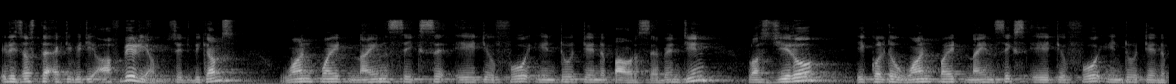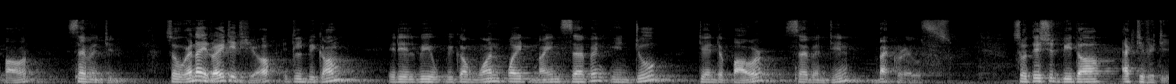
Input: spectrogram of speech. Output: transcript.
it is just the activity of barium. So it becomes 1.9684 into 10 to power 17 plus 0 equal to 1.9684 into 10 to power 17 so when i write it here it will become it will be become 1.97 into 10 to power 17 becquerels. So this should be the activity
